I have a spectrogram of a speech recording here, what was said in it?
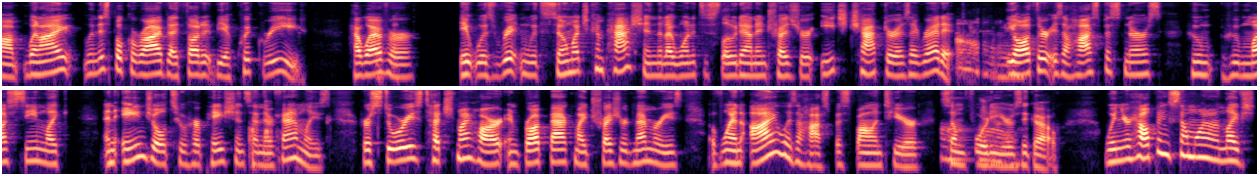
um, when I when this book arrived, I thought it'd be a quick read. However, it was written with so much compassion that I wanted to slow down and treasure each chapter as I read it. The Oh, author is a hospice nurse who who must seem like an angel to her patients and their families. Her stories touched my heart and brought back my treasured memories of when I was a hospice volunteer some 40 years oh, ago. When you're helping someone on life's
